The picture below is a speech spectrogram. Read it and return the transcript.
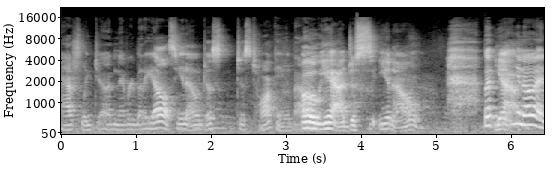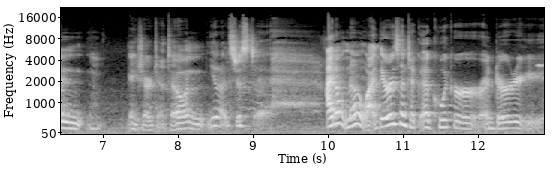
Ashley Judd and everybody else, you know, just just talking about. Oh yeah, just you know. but yeah. you know, and Asia Argento, and you know, it's just. Uh, I don't know. I, there isn't a, a quicker, a dirty.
